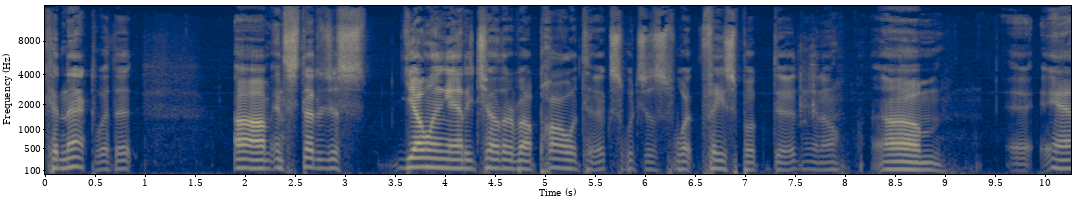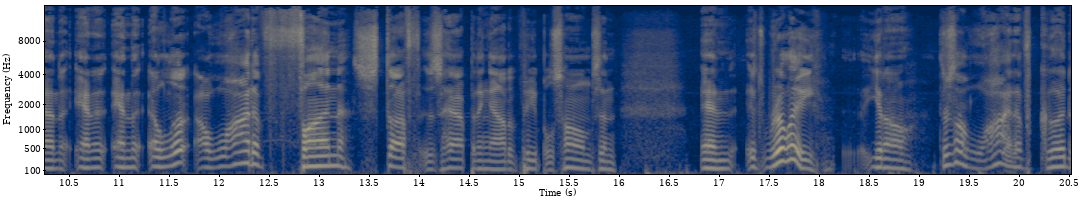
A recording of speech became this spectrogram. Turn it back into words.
connect with it um instead of just yelling at each other about politics, which is what Facebook did, you know. Um and and and a, lo- a lot of fun stuff is happening out of people's homes and and it really, you know, there's a lot of good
